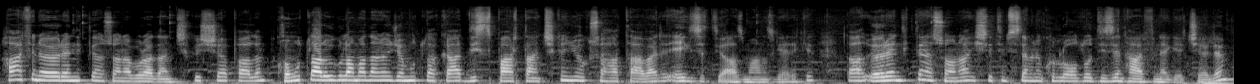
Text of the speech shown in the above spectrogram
Harfini öğrendikten sonra buradan çıkış yapalım. Komutlar uygulamadan önce mutlaka disk parttan çıkın yoksa hata verir. Exit yazmanız gerekir. Daha öğrendikten sonra işletim sisteminin kurulu olduğu dizin harfine geçelim.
